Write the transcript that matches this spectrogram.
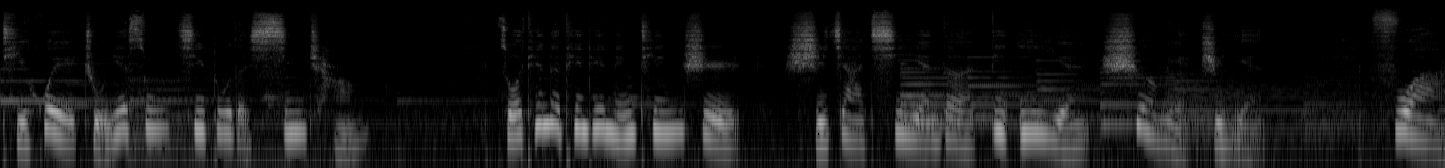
体会主耶稣基督的心肠。昨天的天天聆听是十架七言的第一言——赦免之言。父啊，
